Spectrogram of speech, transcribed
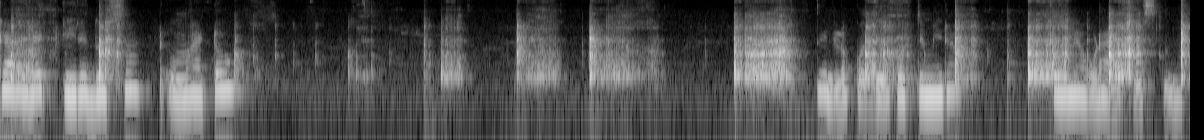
క్యారెట్ కీర దోస టొమాటో దీంట్లో కొద్దిగా కొత్తిమీర పుదీనా కూడా యాడ్ చేసుకుందాం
